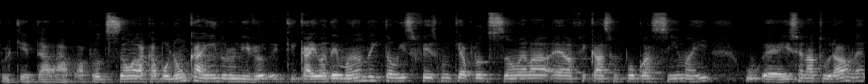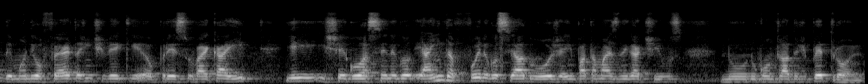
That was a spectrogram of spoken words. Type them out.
Porque tá, a, a, produção ela acabou não caindo no nível que caiu a demanda, então isso fez com que a produção ela, ela ficasse um pouco acima aí. O, é, isso é natural, né? Demanda e oferta, a gente vê que o preço vai cair e, e chegou a ser ainda foi negociado hoje aí em patamares negativos no, no contrato de petróleo.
